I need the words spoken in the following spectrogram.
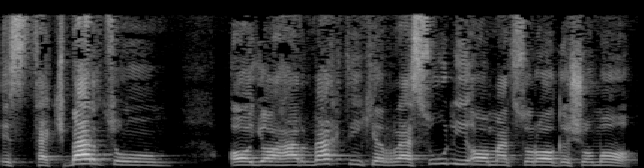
استکبرتم. آیا هر وقتی که رسولی آمد سراغ شما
